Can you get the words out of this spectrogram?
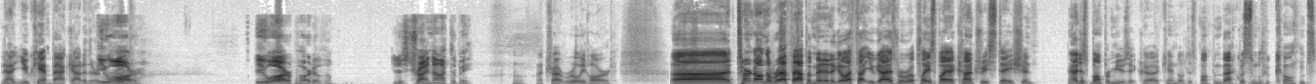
Now you can't back out of their You group. are. You are a part of them. You just try not to be. I try really hard. Uh, turned on the ref app a minute ago. I thought you guys were replaced by a country station. Now just bumper music, uh, Kendall. Just bumping back with some Luke Combs.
